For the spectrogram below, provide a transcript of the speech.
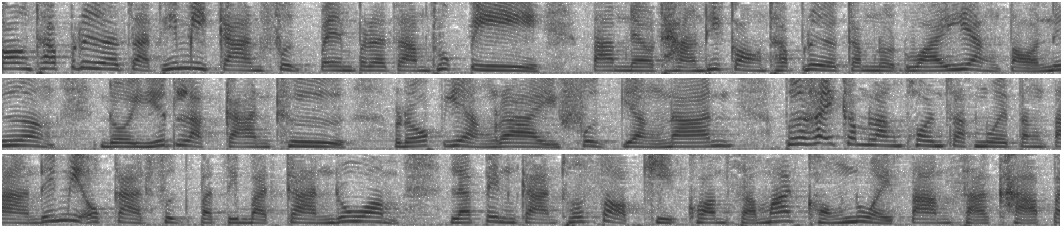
กองทัพเรือจัดที่มีการฝึกเป็นประจำทุกปี ตามแนวทางที่กองทัพเรือกำหนดไว้อย่างต่อเนื่อง โดยยึดหลักการคือ รบอย่างไรฝึกอย่างนั้น เพื่อให้กำลังพลจากหน่วยต่างๆ ได้มีโอกาสฝึกปฏิบัติการร่วม และเป็นการทดสอบขีดความสามารถของหน่วยตามสาขาป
